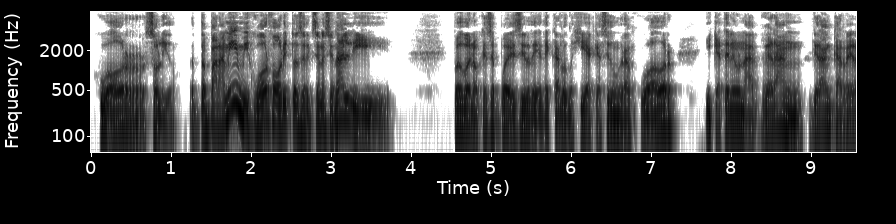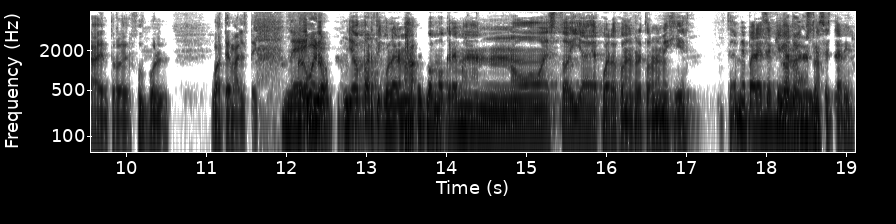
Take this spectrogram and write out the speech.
Jugador sólido. Para mí, mi jugador favorito de selección nacional y pues bueno, ¿qué se puede decir de, Carlos Mejía, que ha sido un gran jugador y que ha tenido una gran, gran carrera dentro del fútbol guatemalteco? Pero eh, bueno. Yo, particularmente como crema no estoy ya de acuerdo con el retorno de Mejía. me parece que no, no es necesario.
